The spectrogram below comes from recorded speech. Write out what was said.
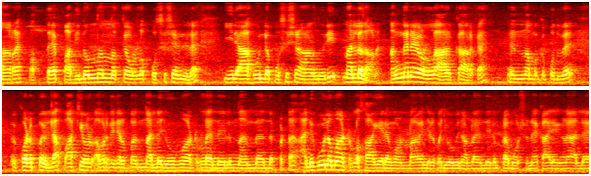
ആറ് പത്ത് പതിനൊന്നെന്നൊക്കെ ഉള്ള പൊസിഷനിൽ ഈ രാഹുവിന്റെ പൊസിഷനാണെന്നൊരു നല്ലതാണ്. അങ്ങനെയുള്ള ആൾക്കാർക്ക് നമുക്ക് പൊതുവെ കുഴപ്പമില്ല. ബാക്കി അവർക്ക് ചിലപ്പോൾ നല്ല ജോബുമായിട്ടുള്ള എന്തെങ്കിലും ബന്ധപ്പെട്ട അനുകൂലമായിട്ടുള്ള സാഹചര്യങ്ങൾ ഉണ്ടാകും ചിലപ്പോൾ ജോബിനുള്ള എന്തെങ്കിലും പ്രൊമോഷന് കാര്യങ്ങൾ അല്ലെ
